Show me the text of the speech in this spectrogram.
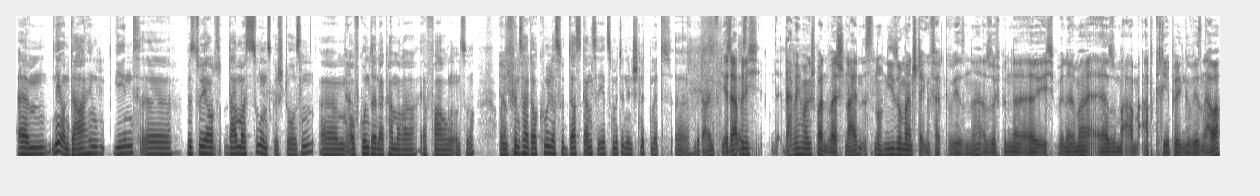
Ähm, nee, und dahingehend äh, bist du ja auch damals zu uns gestoßen, ähm, Ja. aufgrund deiner Kameraerfahrung und so. Und Ja. ich finde es halt auch cool, dass du das Ganze jetzt mit in den Schnitt mit, äh, mit einfließt. Ja, da bin ich, da bin ich mal gespannt, weil Schneiden ist noch nie so mein Steckenpferd gewesen. Ne? Also ich bin da, äh, ich bin da immer eher so am Abkrepeln gewesen. Aber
